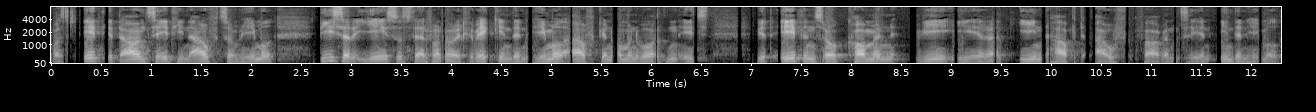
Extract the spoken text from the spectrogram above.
was steht ihr da und seht hinauf zum Himmel? Dieser Jesus, der von euch weg in den Himmel aufgenommen worden ist, wird ebenso kommen, wie ihr ihn habt auffahren sehen in den Himmel.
